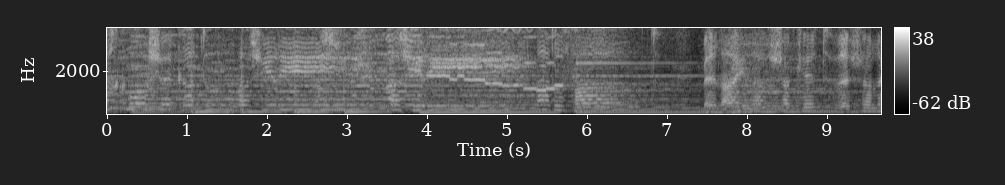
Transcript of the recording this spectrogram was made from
אך כמו שכתוב בשירים, בשירים את הופעת בלילה שקט ושלב.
